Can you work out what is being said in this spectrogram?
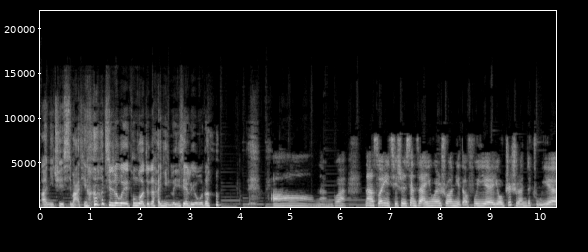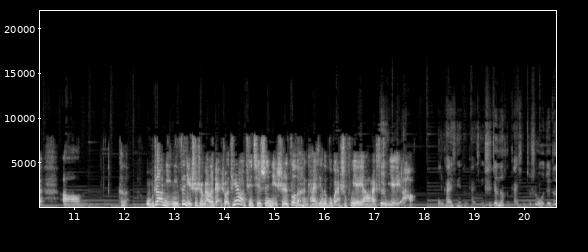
啊，你去喜马听。其实我也通过这个还引了一些流的。哦，难怪。那所以其实现在，因为说你的副业又支持了你的主业，呃，可能我不知道你你自己是什么样的感受。听上去其实你是做的很开心的，不管是副业也好，还是主业也好，很开心，很开心，是真的很开心。就是我觉得，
